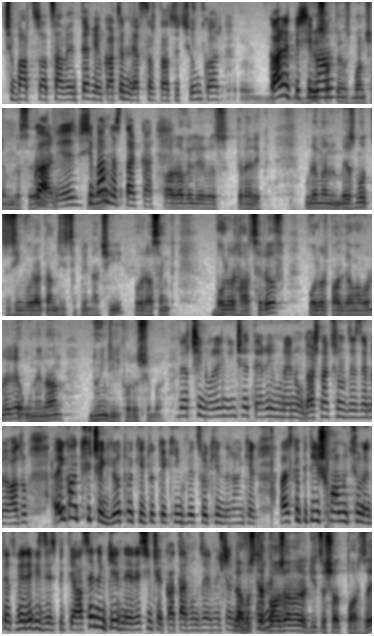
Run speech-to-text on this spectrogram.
չբարձրացավ այնտեղ եւ կարծեմ նեղսրտացություն կար։ Կար այդպիսի բան։ Ես այդպես բան չեմ լսել։ Կար, այդպիսի բան հստակ կար։ Առավել եւս կներեք Ուրեմն մեզ մոտ զինվորական դիսցիպլինա չի, որ ասենք բոլոր հարցերով բոլոր падգամավորները ունենան նույն դիրքորոշումը։ Վերջին օրերին ինչ է տեղի ունենում, Դաշնակցությունը ձեզ է մեղադրում, այնքան քիչ եք 7 հոգի, դուք եք 5-6 հոգի նրանք են։ Այսինքն պիտի իշխանություն այդպես վերևից ձեզ պիտի ասեն, ընկերներ, ես ինչ է կատարվում ձեր մեջ ընդդիմությանը։ Լավ, այստեղ բաժանարար գիծը շատ པարզ է,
